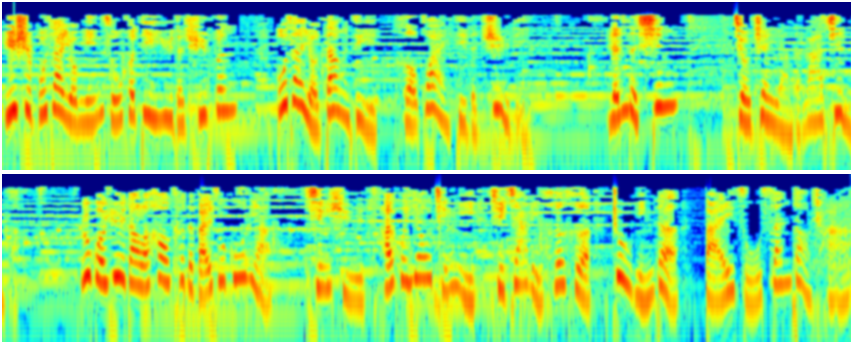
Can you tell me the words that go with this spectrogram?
于是不再有民族和地域的区分，不再有当地和外地的距离，人的心就这样的拉近了。如果遇到了好客的白族姑娘，兴许还会邀请你去家里喝喝著名的白族三道茶。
